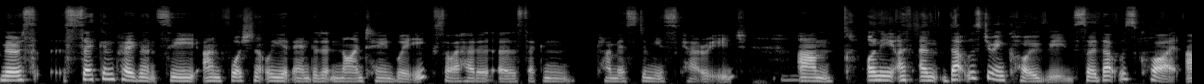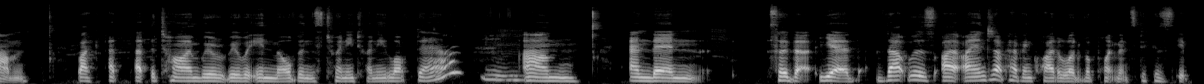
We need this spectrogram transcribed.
Mira's second pregnancy, unfortunately, it ended at 19 weeks. So I had a, a second trimester miscarriage. Mm-hmm. Um, only, and that was during COVID. So that was quite, um, like at, at the time we were, we were in Melbourne's 2020 lockdown. Mm-hmm. Um, and then so that yeah that was I, I, ended up having quite a lot of appointments because it,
